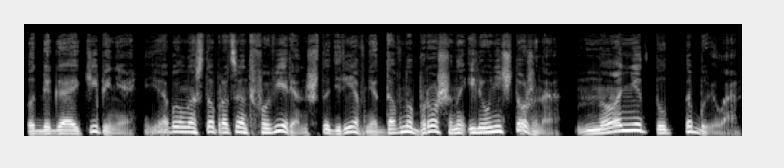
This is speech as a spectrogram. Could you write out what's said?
Подбегая к Кипине, я был на сто процентов уверен, что деревня давно брошена или уничтожена, но не тут-то было.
